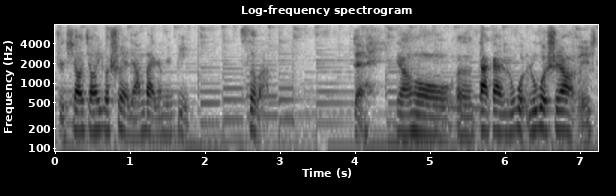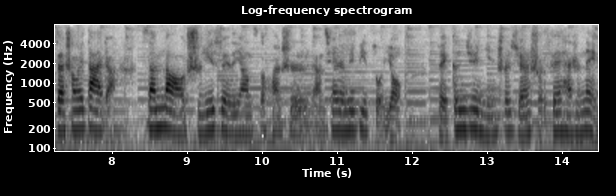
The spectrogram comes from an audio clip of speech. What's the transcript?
只需要交一个税，两百人民币，四万。对，然后呃，大概如果如果是要再稍微大一点，三到十一岁的样子的话是两千人民币左右。对，根据您是选水飞还是内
